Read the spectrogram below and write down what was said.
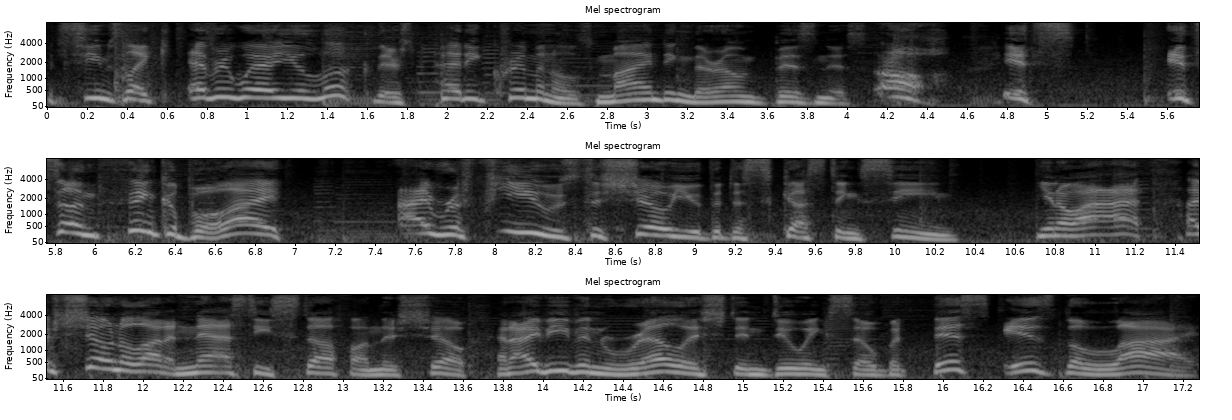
It seems like everywhere you look, there's petty criminals minding their own business. Oh, it's it's unthinkable. I I refuse to show you the disgusting scene. You know, I I've shown a lot of nasty stuff on this show, and I've even relished in doing so, but this is the line.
